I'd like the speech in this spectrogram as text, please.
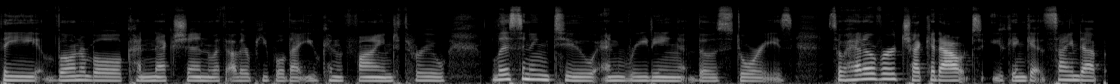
the vulnerable connection with other people that you can find through listening to and reading those stories. So head over, check it out. You can get signed up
